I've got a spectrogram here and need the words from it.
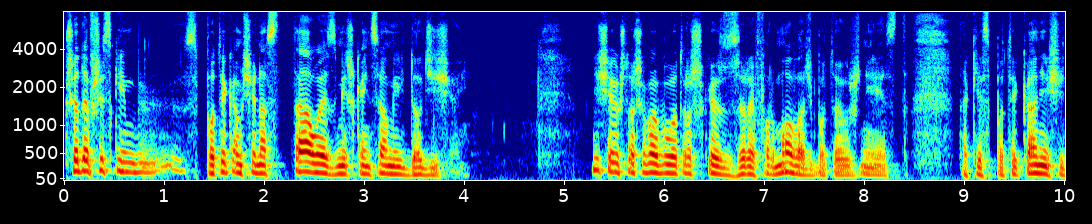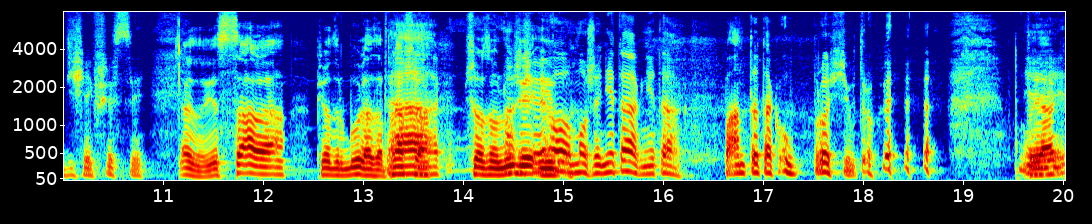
przede wszystkim spotykam się na stałe z mieszkańcami do dzisiaj. Dzisiaj już to trzeba było troszkę zreformować, bo to już nie jest takie spotykanie się dzisiaj wszyscy. Jezu, Jest sala, Piotr Bula zaprasza, Tak. przychodzą ludzie się, i... O, może nie tak, nie tak. Pan to tak uprościł trochę. To jak? E,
